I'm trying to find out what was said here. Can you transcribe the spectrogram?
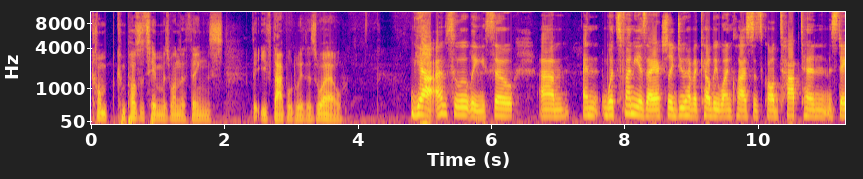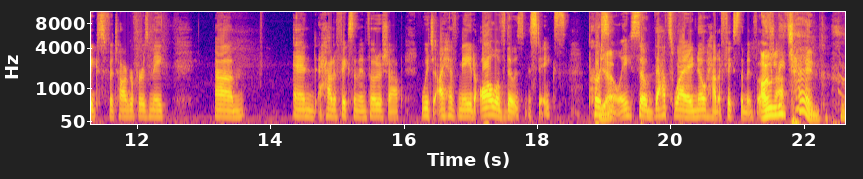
compositing was one of the things that you've dabbled with as well. Yeah, absolutely. So, um, and what's funny is I actually do have a Kelby One class. It's called Top 10 Mistakes Photographers Make um, and How to Fix Them in Photoshop, which I have made all of those mistakes personally. Yep. So that's why I know how to fix them in Photoshop. Only 10.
